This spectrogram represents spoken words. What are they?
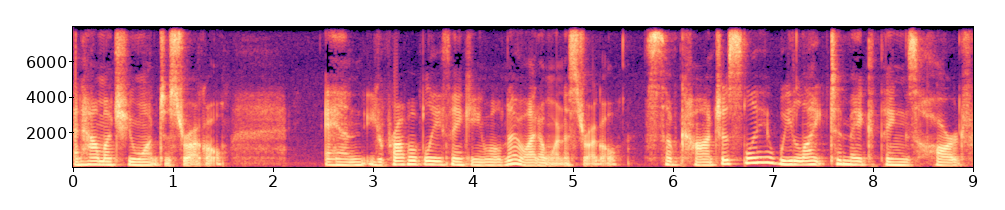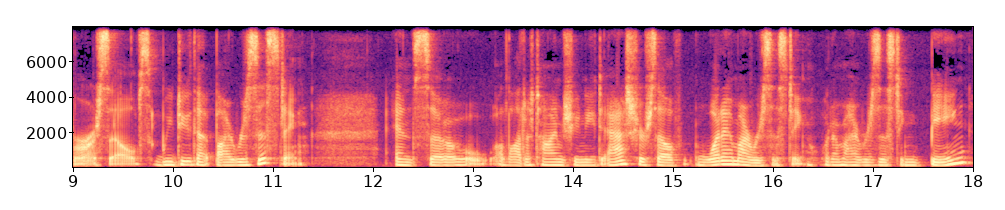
and how much you want to struggle. And you're probably thinking, well, no, I don't want to struggle. Subconsciously, we like to make things hard for ourselves. We do that by resisting. And so, a lot of times, you need to ask yourself, what am I resisting? What am I resisting being,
